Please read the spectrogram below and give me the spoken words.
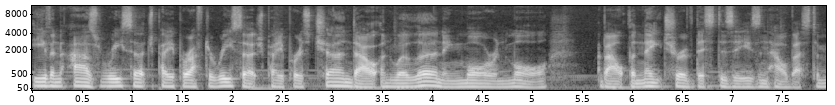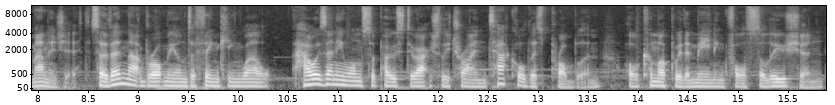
even as research paper after research paper is churned out and we're learning more and more about the nature of this disease and how best to manage it. So then that brought me on to thinking, well, how is anyone supposed to actually try and tackle this problem or come up with a meaningful solution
